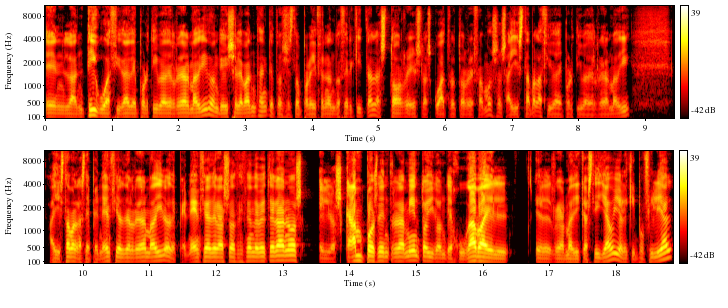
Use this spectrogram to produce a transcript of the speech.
en la antigua ciudad deportiva del Real Madrid, donde hoy se levantan, que todos están por ahí cenando cerquita, las torres, las cuatro torres famosas. Ahí estaba la ciudad deportiva del Real Madrid. Ahí estaban las dependencias del Real Madrid, las dependencias de la Asociación de Veteranos, en los campos de entrenamiento y donde jugaba el, el Real Madrid Castilla hoy, el equipo filial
